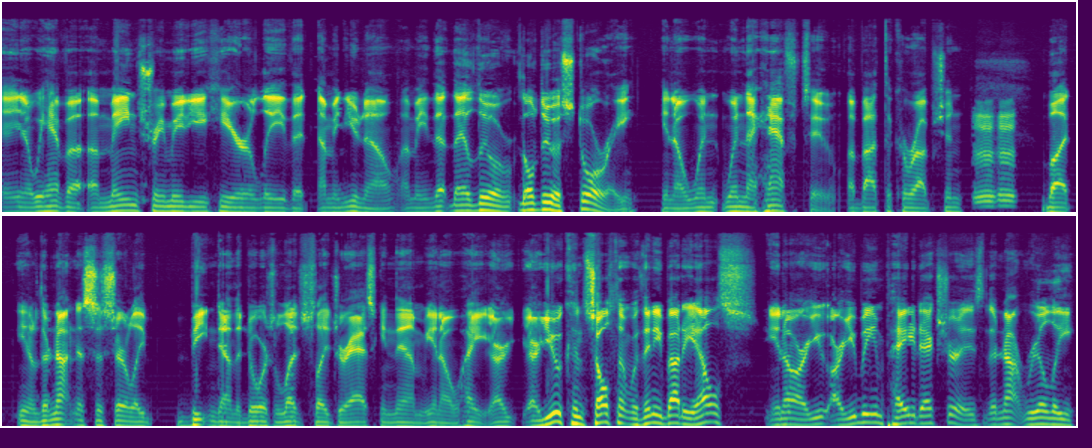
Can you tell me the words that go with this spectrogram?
you know, we have a, a mainstream media here, Lee. That I mean, you know, I mean, that they'll do a, they'll do a story, you know, when when they have to about the corruption, hmm but you know, they're not necessarily beating down the doors of the legislature asking them, you know, hey, are are you a consultant with anybody else? You know, are you are you being paid extra? Is they're not really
